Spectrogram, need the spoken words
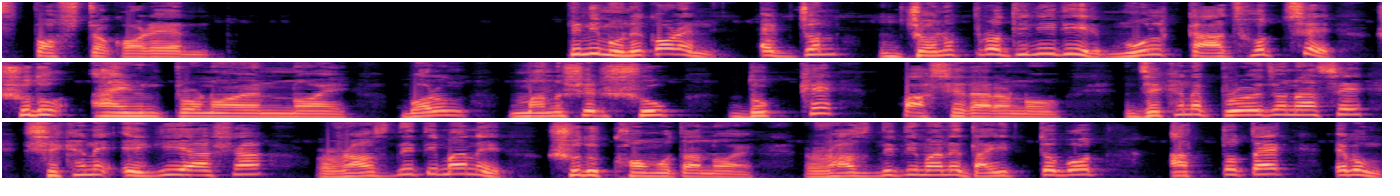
স্পষ্ট করেন। তিনি মনে করেন, একজন জনপ্রতিনিধির মূল কাজ হচ্ছে শুধু আইন প্রণয়ন নয়, বরং মানুষের সুখ দুঃখে পাশে দাঁড়ানো। যেখানে প্রয়োজন আছে, সেখানে এগিয়ে আসা রাজনীতি মানে শুধু ক্ষমতা নয়। রাজনীতি মানে দায়িত্ববোধ, আত্মত্যাগ এবং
